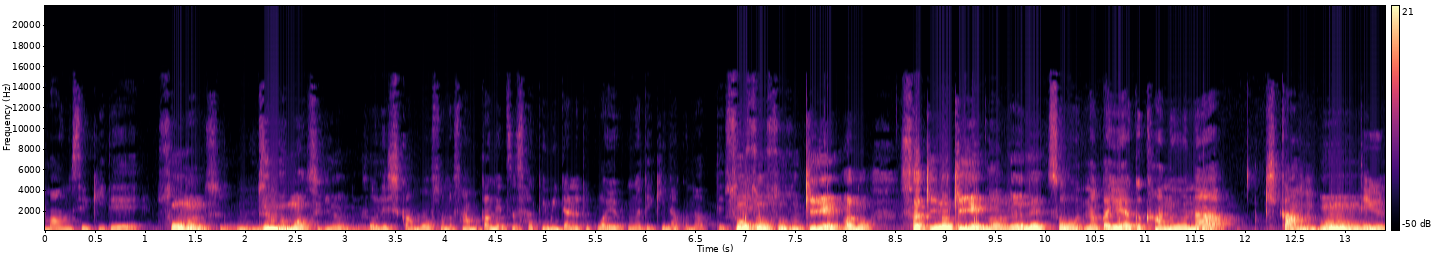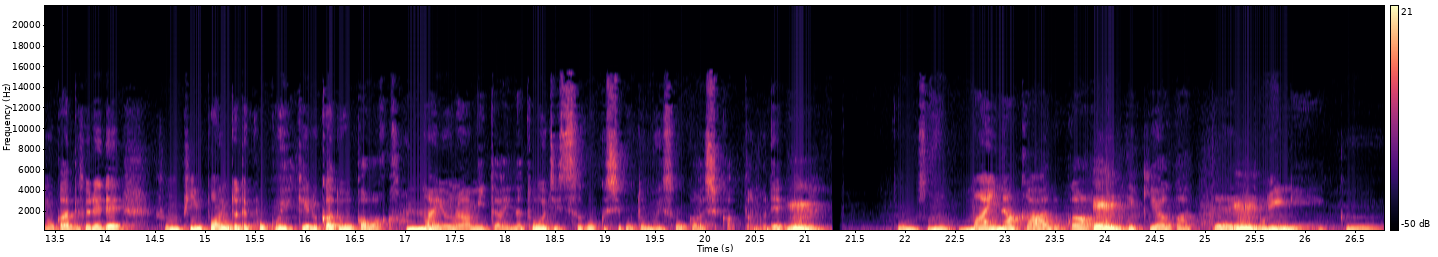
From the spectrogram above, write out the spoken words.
満席でそうなんですよ。ん全部満席なんだよね。そうでしかもその3ヶ月先みたいなとこは予約ができなくなっててそうそうそうそう、期限、あの、先の期限があるんだよね。そうなんか予約可能な期間うん。っていうのがあってそれでそのピンポイントでここ行けるかどうかわかんないよなみたいな当時すごく仕事も忙しかったので、うん。とそのマイナカードがうん出来上がって、うん取りに行くの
